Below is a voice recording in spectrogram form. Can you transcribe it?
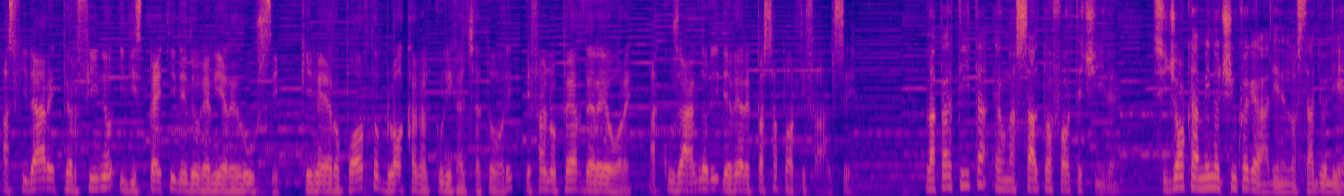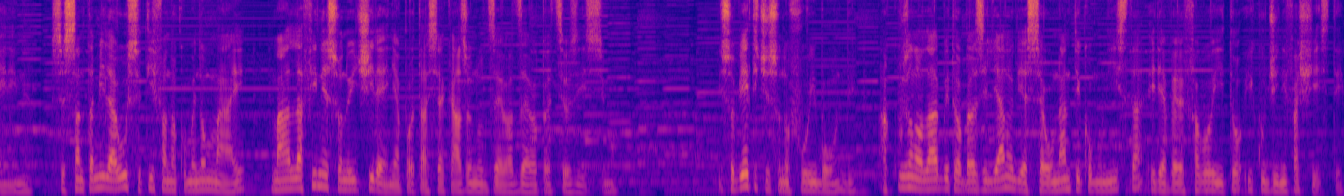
a sfidare perfino i dispetti dei doganieri russi, che in aeroporto bloccano alcuni calciatori e fanno perdere ore, accusandoli di avere passaporti falsi. La partita è un assalto a Forte Cile, si gioca a meno 5 gradi nello stadio Lenin. 60.000 russi tifano come non mai, ma alla fine sono i cileni a portarsi a casa uno 0-0 preziosissimo. I sovietici sono furibondi, accusano l'arbitro brasiliano di essere un anticomunista e di aver favorito i cugini fascisti.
